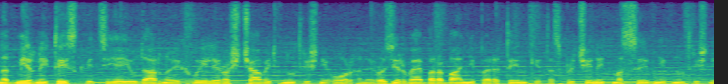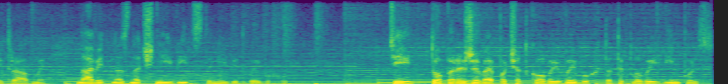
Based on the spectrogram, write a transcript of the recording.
Надмірний тиск від цієї ударної хвилі розчавить внутрішні органи, розірве барабанні перетинки та спричинить масивні внутрішні травми, навіть на значній відстані від вибуху. Ті, хто переживе початковий вибух та тепловий імпульс,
